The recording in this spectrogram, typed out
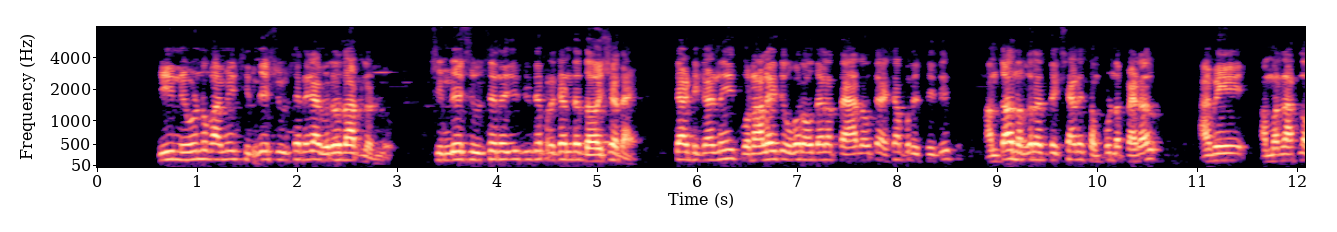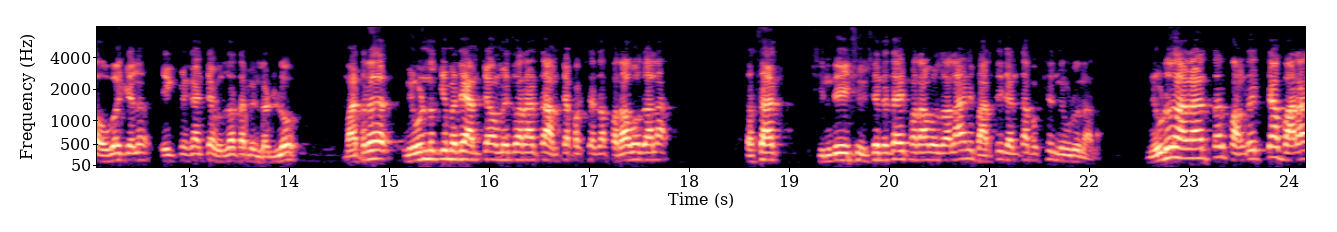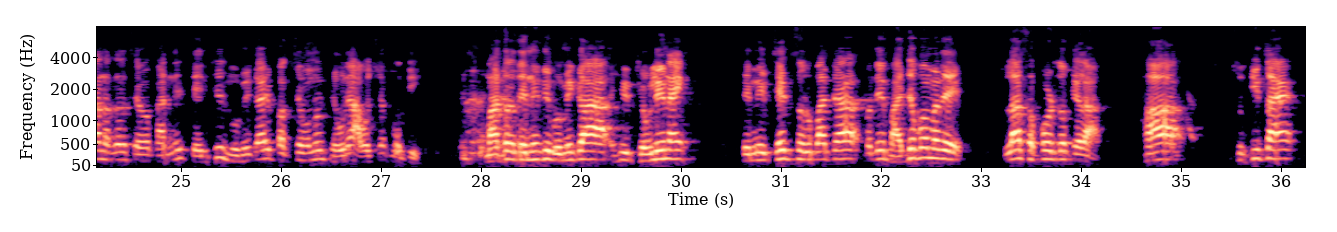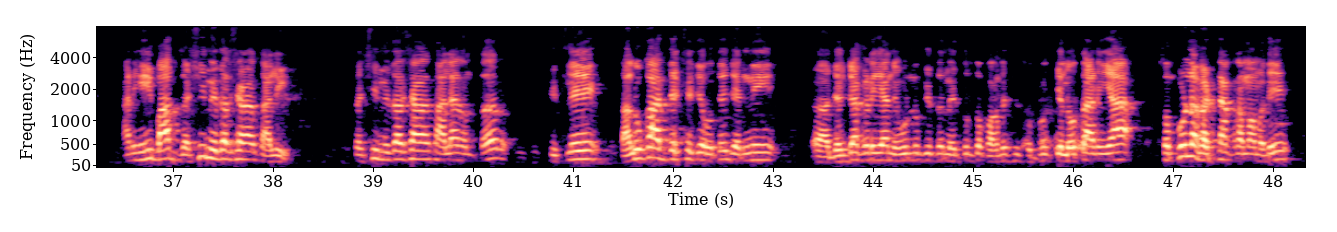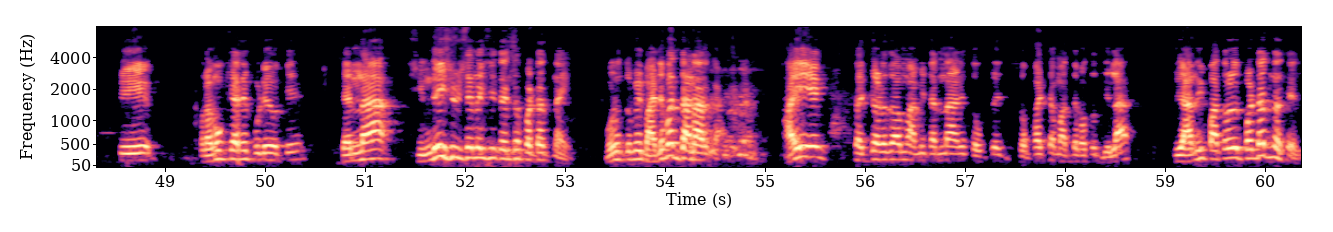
ही निवडणूक आम्ही शिंदे शिवसेनेच्या विरोधात लढलो. शिंदे शिवसेनेची तिथे प्रचंड दहशत आहे. त्या ठिकाणी कोणालाही ते उभं राहू द्यायला तयार नव्हते अशा परिस्थितीत आमचा नगराध्यक्ष आणि संपूर्ण पॅनल आम्ही अमरनाथला उभं केलं. एकमेकांच्या विरोधात आम्ही लढलो. मात्र निवडणुकीमध्ये आमच्या उमेदवाराचा आमच्या पक्षाचा पराभव झाला. तसाच शिंदे शिवसेनेचाही पराभव झाला आणि भारतीय जनता पक्ष निवडून आला. निवडून आल्यानंतर काँग्रेसच्या बारा नगरसेवकांनी त्यांची भूमिका ही पक्ष म्हणून ठेवणे आवश्यक होती. मात्र त्यांनी ती भूमिका ही ठेवली नाही. त्यांनी थेट स्वरूपाच्या मध्ये भाजपमध्ये ला सपोर्ट जो केला हा चुकीचा आहे. आणि ही बाब जशी निदर्शनास आली तशी निदर्शनास आल्यानंतर तिथले तालुका अध्यक्ष जे होते ज्यांनी ज्यांच्याकडे या निवडणुकीचं नेतृत्व काँग्रेसने सुपूर्द केलं होतं आणि या संपूर्ण घटनाक्रमामध्ये ते प्रामुख्याने पुढे होते. त्यांना शिंदे शिवसेनेशी त्यांचं पटत नाही. म्हणून तुम्ही भाजपत जाणार का? हाही एक सज्जडदम आम्ही त्यांना आणि चौक चौकाच्या माध्यमातून दिला. यादी पातळी पटत नसेल.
